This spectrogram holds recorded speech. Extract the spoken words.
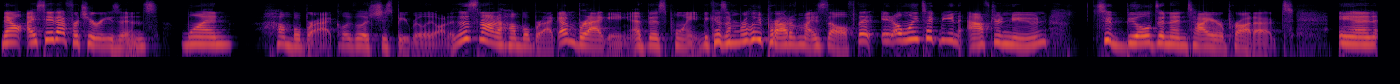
Now, I say that for two reasons. One, humble brag. Like, let's just be really honest. It's not a humble brag. I'm bragging at this point because I'm really proud of myself that it only took me an afternoon to build an entire product. And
